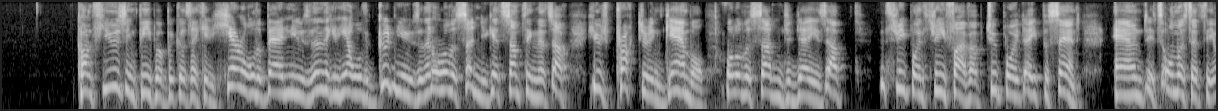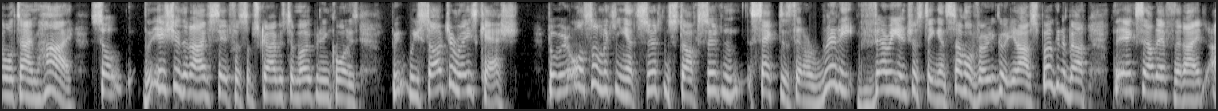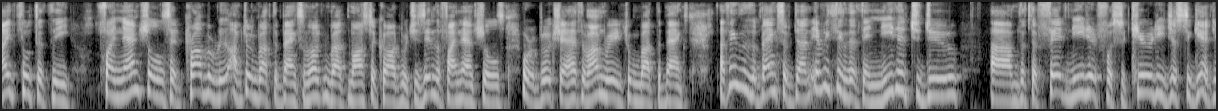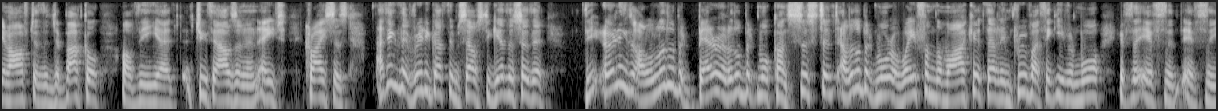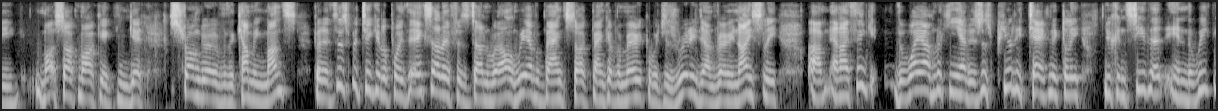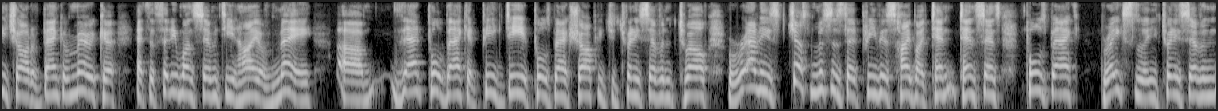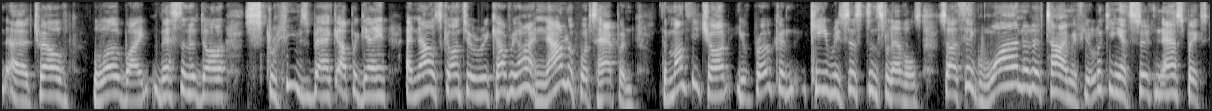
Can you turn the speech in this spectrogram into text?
confusing people because they can hear all the bad news and then they can hear all the good news and then all of a sudden you get something that's up huge procter and gamble all of a sudden today is up 3.35 up 2.8 percent and it's almost at the all-time high. So the issue that i've said for subscribers to my opening call is we, we start to raise cash but we're also looking at certain stocks, certain sectors that are really very interesting, and some are very good. You know, I've spoken about the XLF that I I thought that the financials had probably. I'm talking about the banks. I'm talking about Mastercard, which is in the financials, or a Berkshire Hathaway. I'm really talking about the banks. I think that the banks have done everything that they needed to do. Um, that the Fed needed for security just to get, you know, after the debacle of the uh, 2008 crisis. I think they've really got themselves together so that the earnings are a little bit better, a little bit more consistent, a little bit more away from the market. That'll improve, I think, even more if the if the if the stock market can get stronger over the coming months. But at this particular point, the XLF has done well, and we have a bank stock, Bank of America, which has really done very nicely. Um, and I think the way I'm looking at it is just purely technically. You can see that in the weekly chart of Bank of America at the 3117 high of May. Um, that pulled back at peak D. It pulls back sharply to 27.12. Rallies just misses that previous high by 10, 10 cents. Pulls back, breaks the 27.12 uh, low by less than a dollar, screams back up again, and now it's gone to a recovery high. Now look what's happened. The monthly chart, you've broken key resistance levels. So I think one at a time, if you're looking at certain aspects,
